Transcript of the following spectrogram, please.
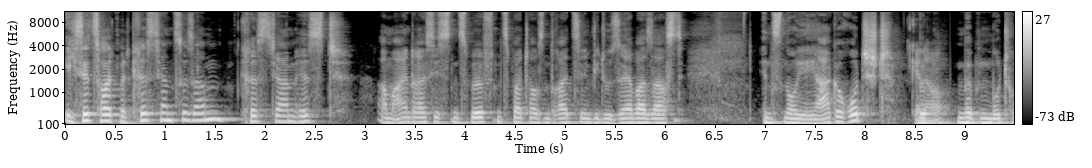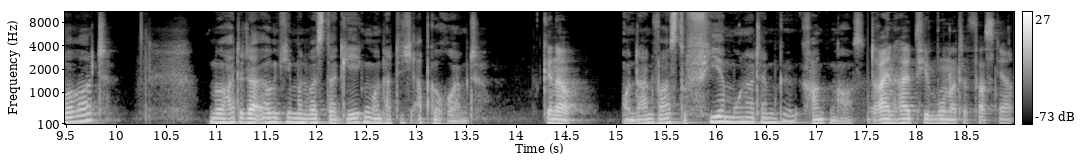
Ich sitze heute mit Christian zusammen. Christian ist am 31.12.2013, wie du selber sagst, ins neue Jahr gerutscht. Genau. Mit, mit dem Motorrad. Nur hatte da irgendjemand was dagegen und hat dich abgeräumt. Genau. Und dann warst du vier Monate im Krankenhaus. Dreieinhalb, vier Monate fast, ja.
